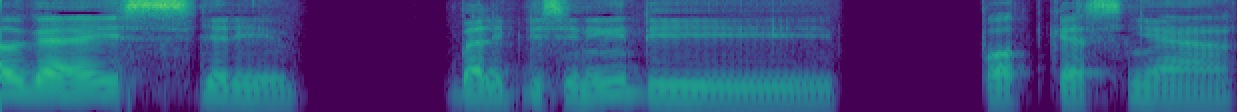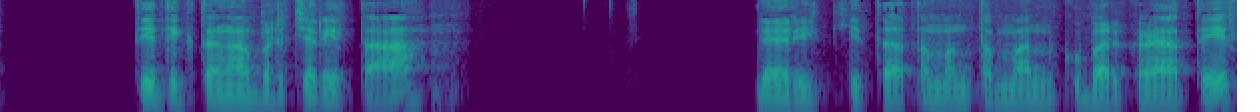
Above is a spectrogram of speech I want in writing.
Halo guys, jadi balik di sini di podcastnya Titik Tengah Bercerita dari kita teman-teman Kubar Kreatif.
